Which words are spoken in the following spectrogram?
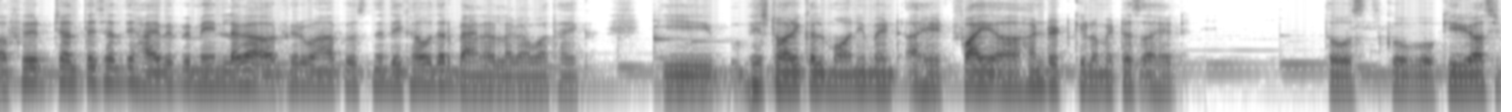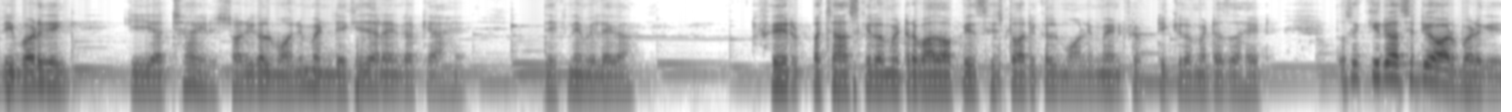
और फिर चलते चलते हाईवे पे मेन लगा, और फिर वहाँ पे उसने देखा उधर बैनर लगा हुआ था एक। कि historical monument ahead five hundred kilometres ahead तो उसको वो क्यूरियोसिटी बढ़ गई कि अच्छा हिस्टोरिकल मॉन्यूमेंट देखे जा रहे हैं इनका क्या है? देखने मिलेगा। फिर 50 किलोमीटर बाद वापस हिस्टोरिकल मॉन्यूमेंट 50 किलोमीटर्स अहेड तो उसकी क्यूरियोसिटी और बढ़ गई।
